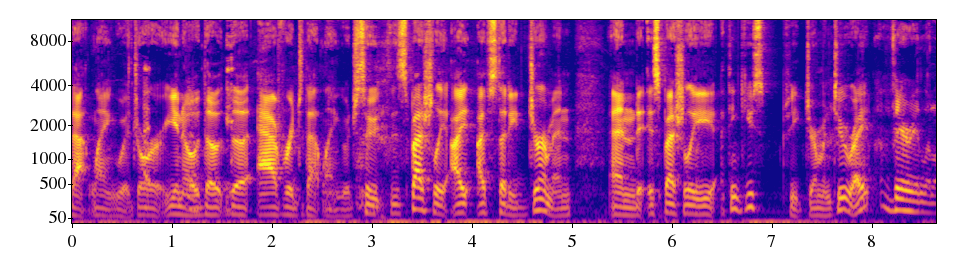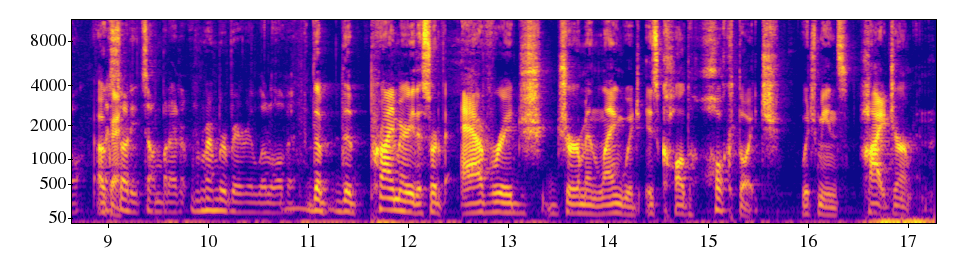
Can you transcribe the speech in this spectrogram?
that language or you know the the average that language so especially i i've studied german and especially i think you speak german too right Very little. Okay. I studied some, but I don't remember very little of it. the the primary the sort of average German language is called Hochdeutsch, which means high German.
